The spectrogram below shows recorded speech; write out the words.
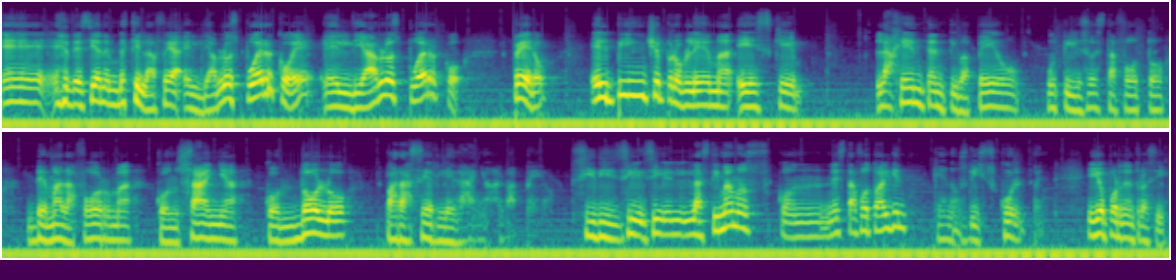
eh, decían en Betty la Fea, el diablo es puerco, ¿eh? El diablo es puerco. Pero el pinche problema es que la gente antivapeo utilizó esta foto de mala forma, con saña, con dolo, para hacerle daño. Si, lastimamos con esta foto a alguien, que nos disculpen. Y yo por dentro así.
